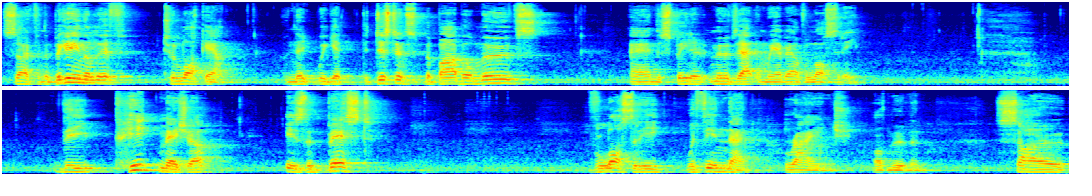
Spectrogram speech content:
So from the beginning of the lift to lockout, and then we get the distance the barbell moves and the speed it moves at, and we have our velocity. The peak measure is the best velocity within that range of movement. So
